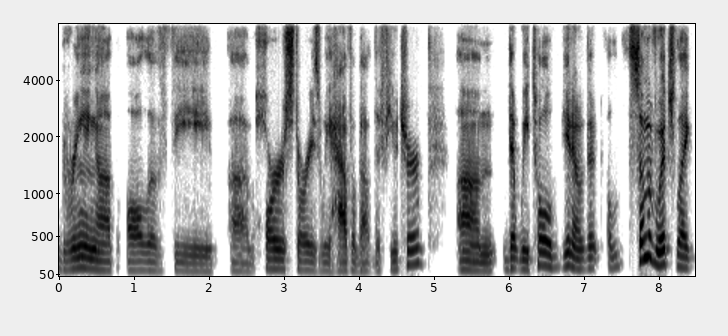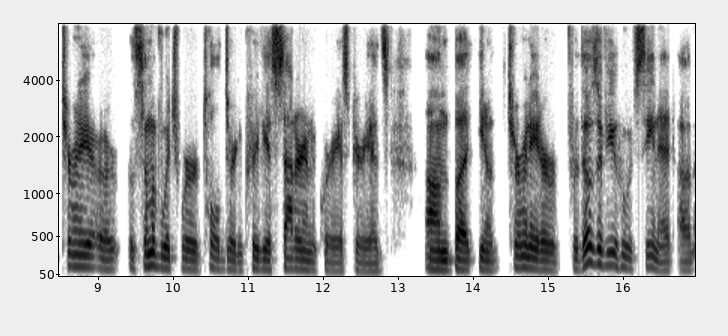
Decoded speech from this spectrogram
bringing up all of the uh, horror stories we have about the future um, that we told, you know, that some of which, like Terminator, or some of which were told during previous Saturn and Aquarius periods. Um, but you know, Terminator, for those of you who have seen it, um,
